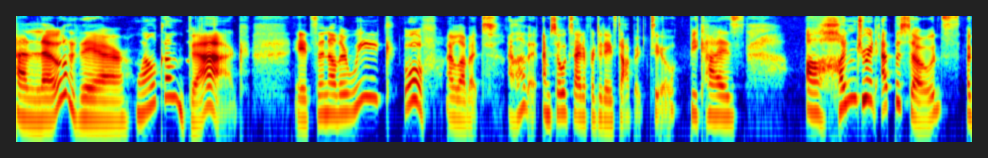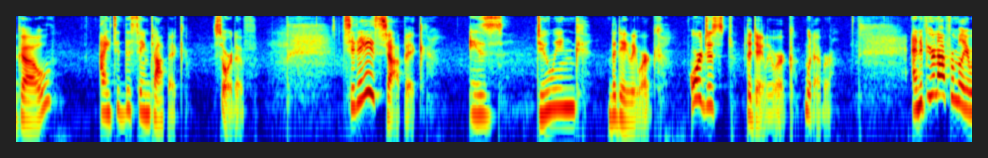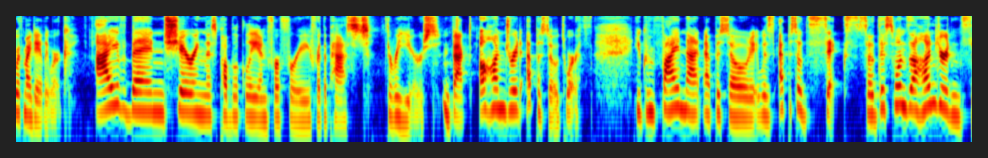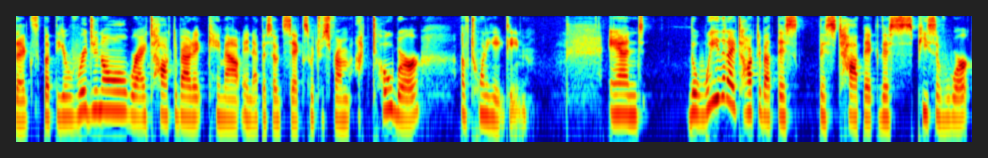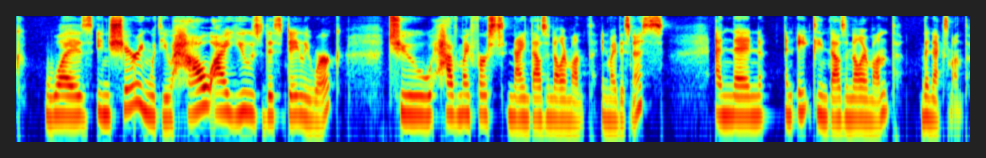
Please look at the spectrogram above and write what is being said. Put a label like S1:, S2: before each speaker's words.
S1: Hello there. Welcome back. It's another week. Oof, I love it. I love it. I'm so excited for today's topic too, because a hundred episodes ago, I did the same topic, sort of. Today's topic is doing the daily work, or just the daily work, whatever. And if you're not familiar with my daily work, I've been sharing this publicly and for free for the past three years. In fact, a hundred episodes worth. You can find that episode. It was episode six. So this one's 106, but the original where I talked about it came out in episode six, which was from October of 2018. And the way that I talked about this this topic, this piece of work was in sharing with you how I used this daily work to have my first $9,000 month in my business and then an $18,000 month the next month.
